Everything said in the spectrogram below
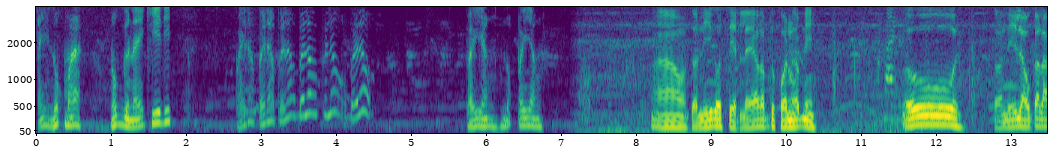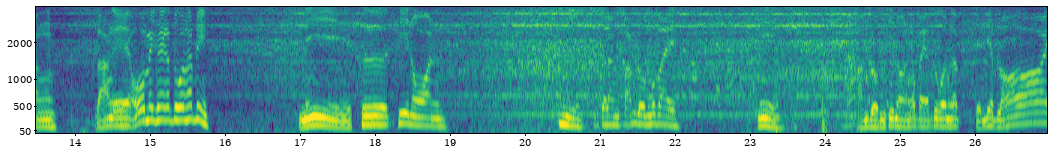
ไอ้นกมานกอยู่ไหนขี้ดิไปแล้วไปแล้วไปแล้วไปแล้วไปแล้วไปแล้วไปยังนกไปยังอ้าวตอนนี้ก็เสร็จแล้วครับทุกคนครับนี่ โอ้ยตอนนี้เรากำลังล้างเองโอ้ไม่ใช่ครับทุกคนครับนี่ นี่คือที่นอน นี่กำลังปั๊มลมเข้าไป นี่ปั๊มลมที่นอนเข้าไปครับทุกคนครับ เสร็จเรียบร้อย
